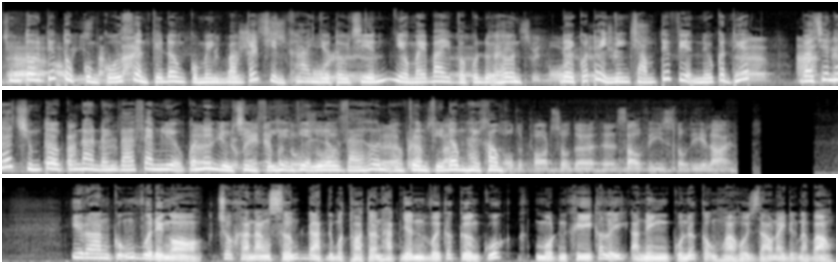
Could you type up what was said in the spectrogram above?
Chúng tôi tiếp tục củng cố sườn phía đông của mình bằng cách triển khai nhiều tàu chiến, nhiều máy bay và quân đội hơn để có thể nhanh chóng tiếp viện nếu cần thiết. Và trên hết, chúng tôi cũng đang đánh giá xem liệu có nên điều chỉnh sự hiện diện lâu dài hơn ở sườn phía đông hay không. Iran cũng vừa để ngỏ cho khả năng sớm đạt được một thỏa thuận hạt nhân với các cường quốc một khi các lợi ích an ninh của nước Cộng hòa Hồi giáo này được đảm bảo.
